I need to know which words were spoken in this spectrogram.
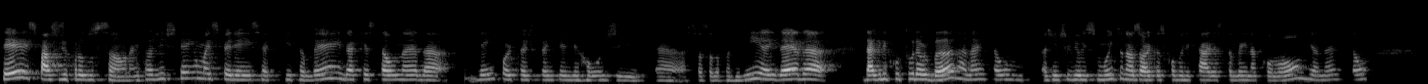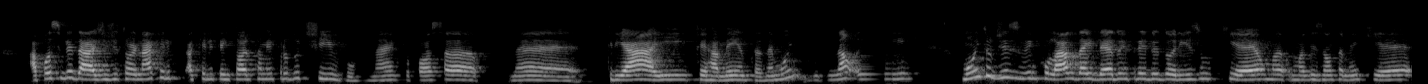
ter espaço de produção, né? Então a gente tem uma experiência aqui também da questão, né, da bem importante para entender hoje é, a situação da pandemia, a ideia da, da agricultura urbana, né? Então a gente viu isso muito nas hortas comunitárias também na Colômbia, né? Então a possibilidade de tornar aquele, aquele território também produtivo, né? Que eu possa né, criar aí ferramentas, né? Muito, não, muito desvinculado da ideia do empreendedorismo, que é uma, uma visão também que é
